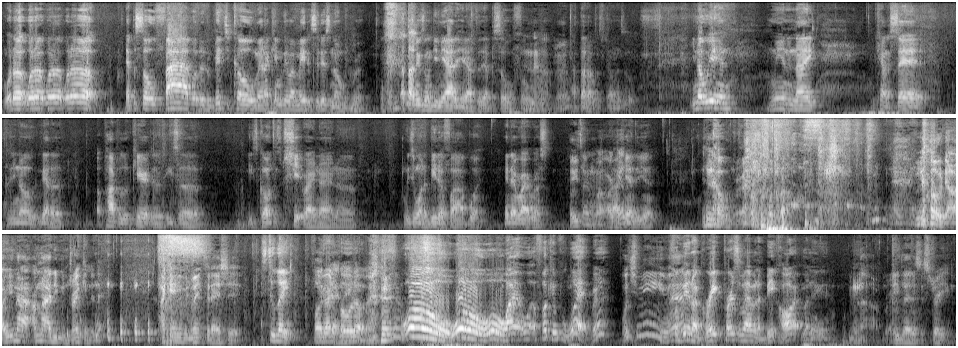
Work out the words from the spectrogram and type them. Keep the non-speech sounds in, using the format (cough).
What up? What up? What up? What up? Episode five of the Da Vinci Code, man. I can't believe I made it to this number, bro. I thought he was gonna get me out of here after the episode four. Nah, man. I thought I was done. So, you know, we in we in tonight. Kind of sad because you know we got a a popular character. He's uh he's going through some shit right now, and uh we just want to be there for our boy. Ain't that right, Russ? Who you talking about? R. R. Kelly? Kelly, yeah. No, bro. (laughs) (laughs) no, dog. You not. I'm not even drinking to that. I can't even drink to that shit. It's too late. Fuck you already pulled up. man. (laughs) Whoa, whoa, whoa! Why? What? Fucking for what, bro? What you mean, man? For being a great person, for having a big heart, my nigga. Nah, bro. He led us astray.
